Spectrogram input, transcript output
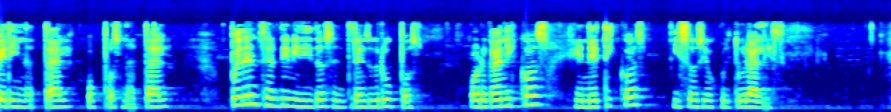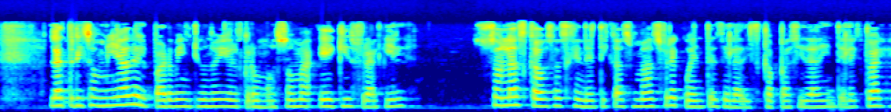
perinatal o postnatal pueden ser divididos en tres grupos, orgánicos, genéticos y socioculturales. La trisomía del par 21 y el cromosoma X frágil son las causas genéticas más frecuentes de la discapacidad intelectual.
